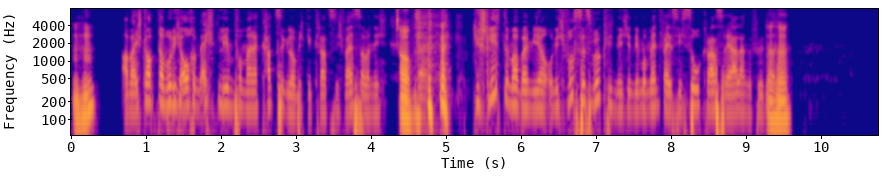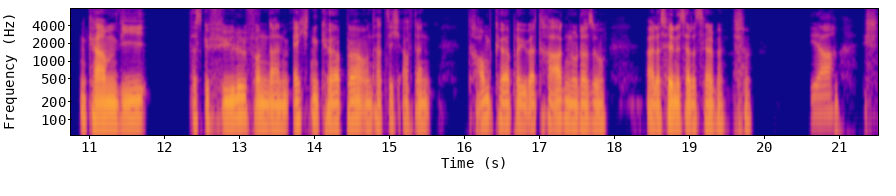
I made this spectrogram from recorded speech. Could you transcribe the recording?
Mhm. Aber ich glaube, da wurde ich auch im echten Leben von meiner Katze, glaube ich, gekratzt. Ich weiß aber nicht. Oh. Die schläft immer bei mir und ich wusste es wirklich nicht in dem Moment, weil es sich so krass real angefühlt hat. Aha. Und kam wie das Gefühl von deinem echten Körper und hat sich auf deinen Traumkörper übertragen oder so. Weil das Hirn ist ja dasselbe. Ja, ich,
